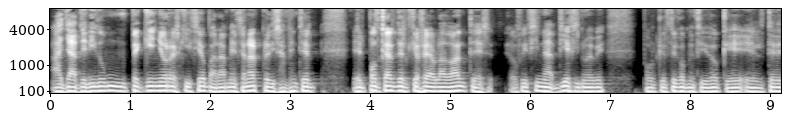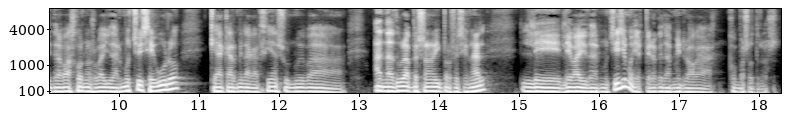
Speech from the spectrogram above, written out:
haya tenido un pequeño resquicio para mencionar precisamente el, el podcast del que os he hablado antes, Oficina 19, porque estoy convencido que el teletrabajo nos va a ayudar mucho y seguro que a Carmela García en su nueva andadura personal y profesional le, le va a ayudar muchísimo y espero que también lo haga con vosotros.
